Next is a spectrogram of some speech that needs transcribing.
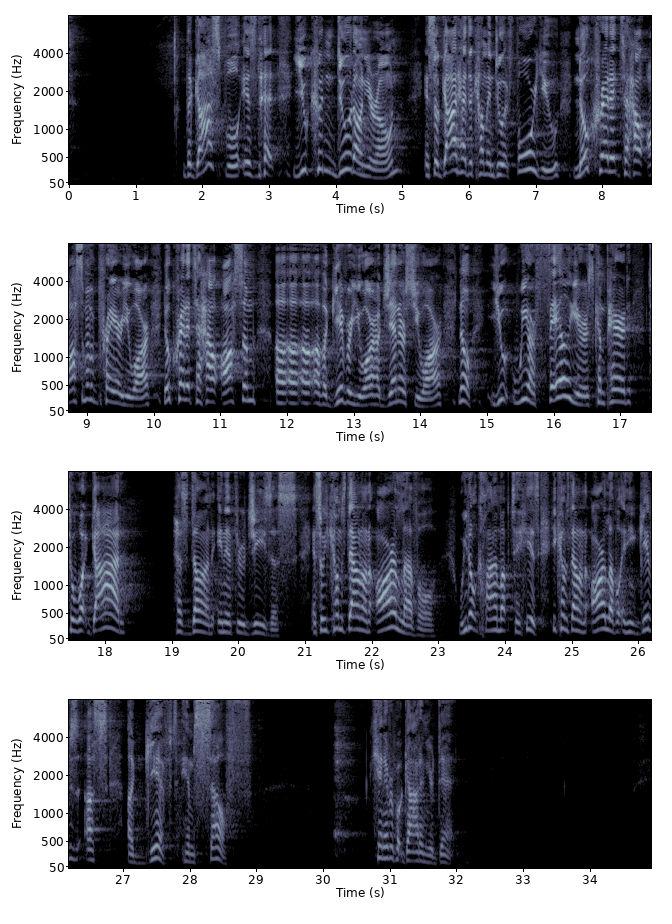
The gospel is that you couldn't do it on your own. And so God had to come and do it for you. No credit to how awesome of a prayer you are. No credit to how awesome uh, uh, uh, of a giver you are, how generous you are. No, you, we are failures compared to what God has done in and through Jesus. And so he comes down on our level. We don't climb up to his. He comes down on our level and he gives us a gift himself. You can't ever put God in your debt.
